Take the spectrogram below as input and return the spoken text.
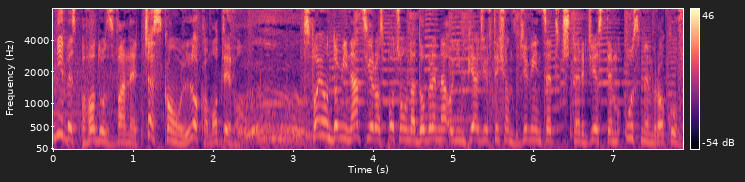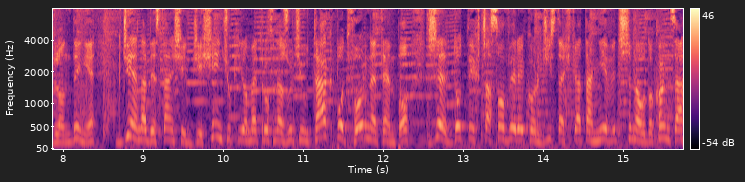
nie bez powodu zwany czeską lokomotywą. Swoją dominację rozpoczął na dobre na Olimpiadzie w 1948 roku w Londynie, gdzie na dystansie 10 km narzucił tak potworne tempo, że dotychczasowy rekordzista świata nie wytrzymał do końca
